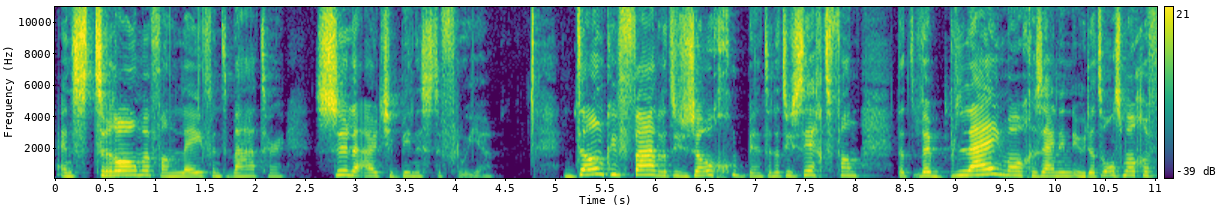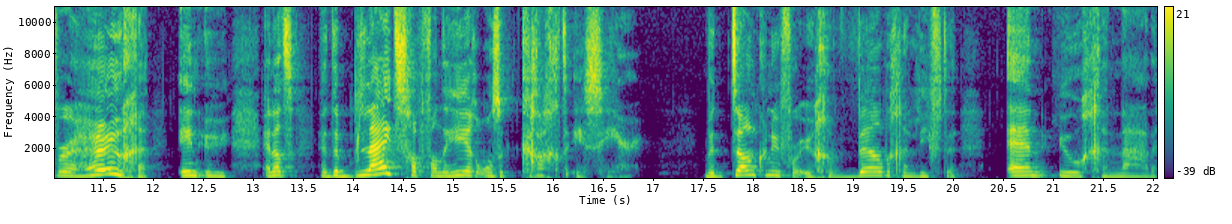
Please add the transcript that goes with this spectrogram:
En stromen van levend water zullen uit je binnenste vloeien. Dank u, Vader, dat u zo goed bent en dat u zegt van dat wij blij mogen zijn in u, dat we ons mogen verheugen in u en dat de blijdschap van de Heer onze kracht is, Heer. We danken u voor uw geweldige liefde en uw genade.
